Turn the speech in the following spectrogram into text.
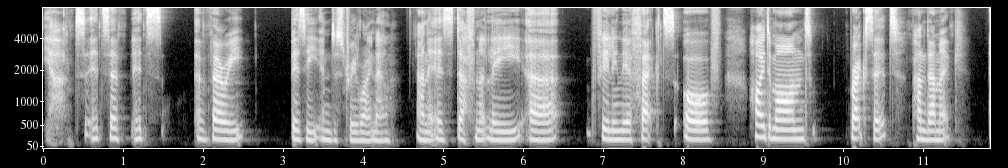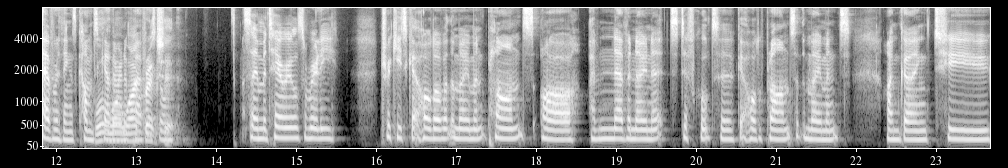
Yeah, it's, it's a it's a very busy industry right now, and it is definitely uh, feeling the effects of high demand, Brexit, pandemic. Everything's come together why, in a why perfect Brexit? storm. So materials are really tricky to get hold of at the moment. Plants are, I've never known it difficult to get hold of plants at the moment. I'm going to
